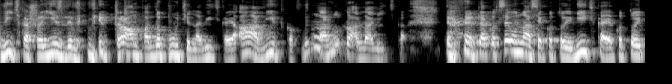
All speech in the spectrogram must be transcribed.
Вітька, що їздив від Трампа до Путіна, Вітька. Я, а, Вітков, ну, ну да, да, Вітька. Так, оце у нас як отой Вітька, як отой.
